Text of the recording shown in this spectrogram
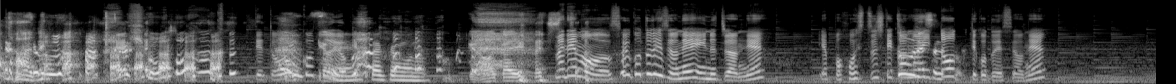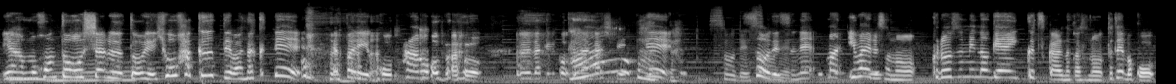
オーバーね。漂白ってどういうことよ？洗濯物。わかりました。まあでもそういうことですよね犬ちゃんねやっぱ保湿していかないとってことですよねいやもう本当おっしゃる通り漂白ではなくてやっぱりこうターンオーバーをそれだけこう促していってそうですそうですね、まあ、いわゆるその黒ずみの原因いくつかあるのかその例えばこ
